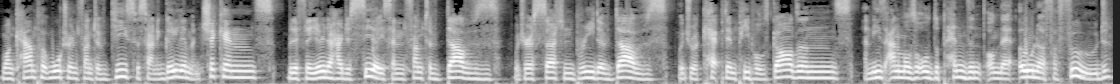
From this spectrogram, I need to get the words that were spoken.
one can put water in front of geese, for sarnigolim, and chickens, but if Leona hardesios and in front of doves, which are a certain breed of doves, which were kept in people's gardens, and these animals are all dependent on their owner for food,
